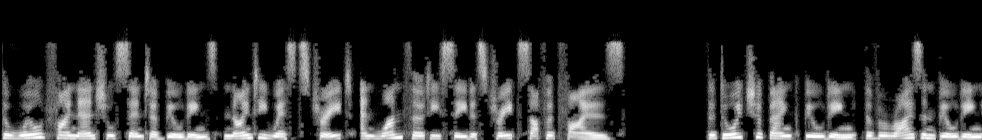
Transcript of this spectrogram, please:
The World Financial Center buildings, 90 West Street, and 130 Cedar Street suffered fires. The Deutsche Bank Building, the Verizon Building,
